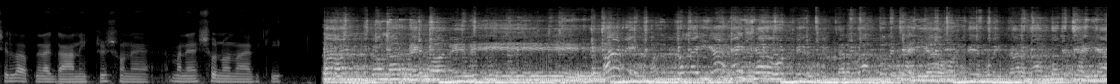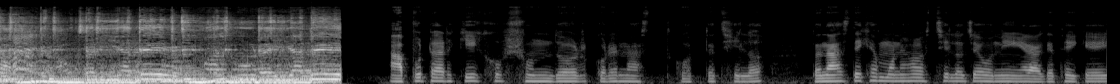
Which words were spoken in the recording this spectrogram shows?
ছিল। আপনারা গান একটু শুনে মানে শুনুন আর কি। আরে কলকলাইয়া হাইসা ওঠে বইতার বান্দর চাইয়া ওঠে বইতার বান্দর চাইয়া ছাড়িয়া দে পাল উড়াইয়া দে। আপুটা আর কি খুব সুন্দর করে নাচ করতেছিল। তো নাচ দেখে মনে হচ্ছিল যে উনি এর আগে থেকেই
